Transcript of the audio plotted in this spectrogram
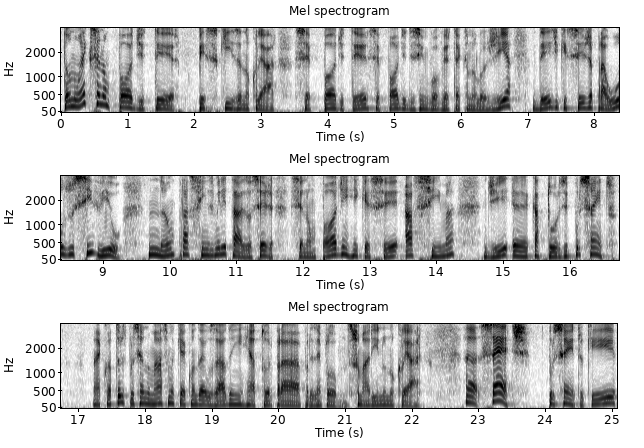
Então não é que você não pode ter pesquisa nuclear. Você pode ter, você pode desenvolver tecnologia, desde que seja para uso civil, não para fins militares. Ou seja, você não pode enriquecer acima de eh, 14%. Né? 14% no máximo, que é quando é usado em reator para, por exemplo, submarino nuclear. Uh, ah, 7% que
